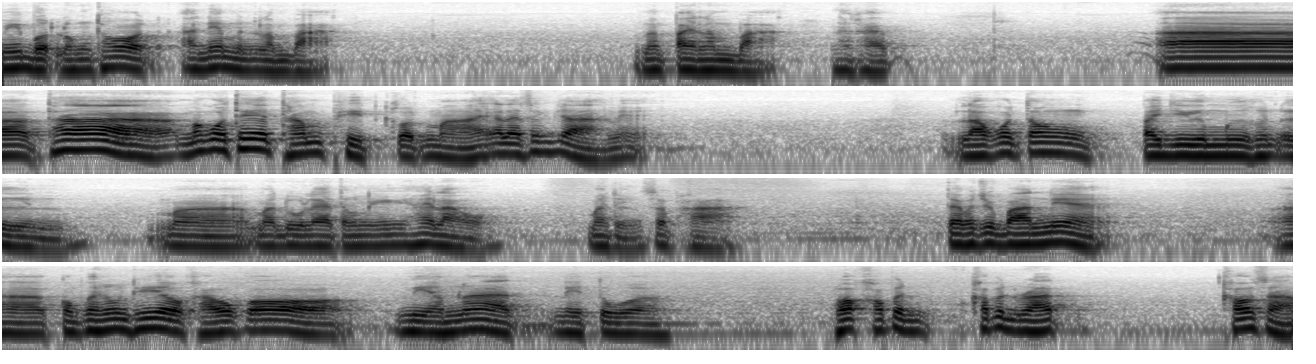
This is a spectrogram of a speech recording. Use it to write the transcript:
มีบทลงโทษ อันนี้มันลำบาก มันไปลำบากนะครับถ้ามะกุเทศทำผิดกฎหมายอะไรสักอย่างเนี่ย เราก็ต้องไปยืมมือคนอื่น มามาดูแลตรงนี้ให้เรามาถึงสภา แต่ปัจจุบันเนี่ยกรมการท่องเที่ยวเขาก็มีอำนาจในตัว เพราะเขาเป็นเขาเป็นรัฐเขาสา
